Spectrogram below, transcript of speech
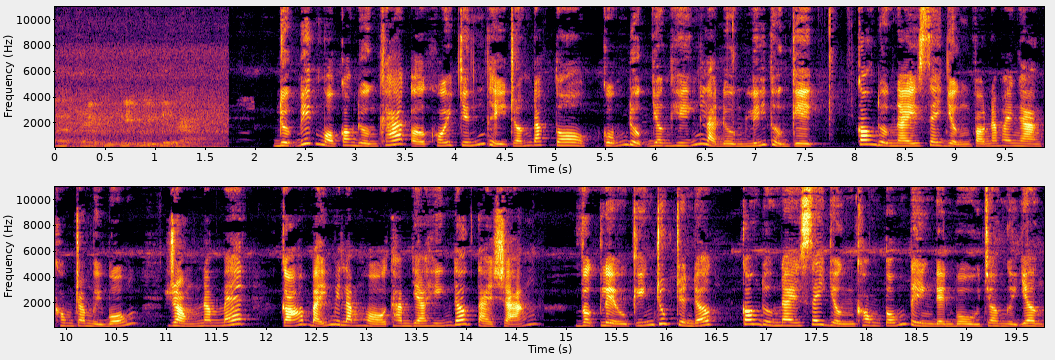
ờ, theo nghị quyết đề ra. Được biết một con đường khác ở khối chính thị trấn Đắc Tô cũng được dân hiến là đường Lý Thường Kiệt. Con đường này xây dựng vào năm 2014, rộng 5 mét, có 75 hộ tham gia hiến đất tài sản. Vật liệu kiến trúc trên đất, con đường này xây dựng không tốn tiền đền bù cho người dân.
